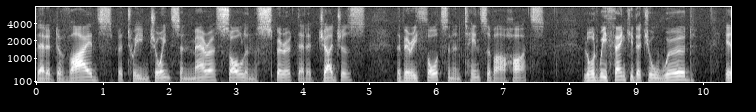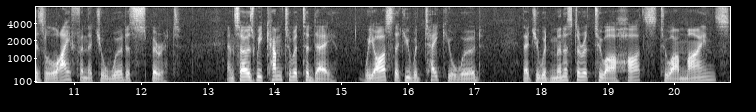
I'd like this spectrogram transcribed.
that it divides between joints and marrow, soul and the spirit, that it judges the very thoughts and intents of our hearts. Lord, we thank you that your Word is life and that your word is spirit. And so, as we come to it today, we ask that you would take your word, that you would minister it to our hearts, to our minds,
